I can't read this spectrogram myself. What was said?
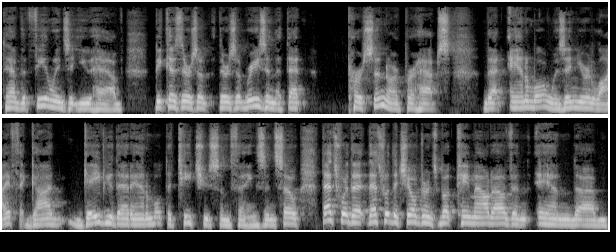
to have the feelings that you have, because there's a there's a reason that that person or perhaps that animal was in your life that God gave you that animal to teach you some things. And so that's where the that's where the children's book came out of and and um,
